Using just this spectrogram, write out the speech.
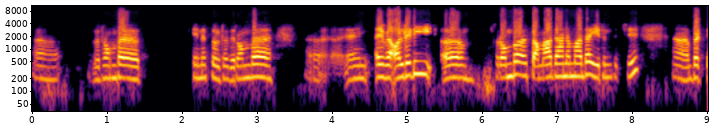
uh, ரொம்ப என்ன சொல்றது? ரொம்ப ஆல்ரெடி ரொம்ப சமாதானமா தான் இருந்துச்சு. பட்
